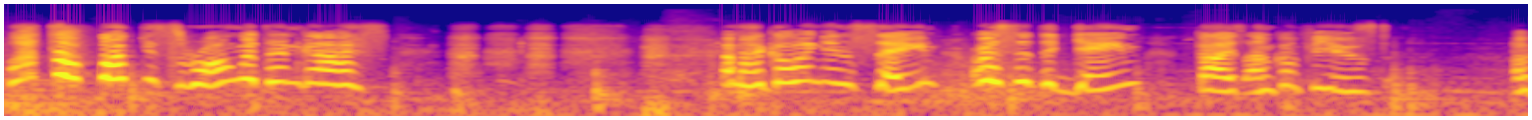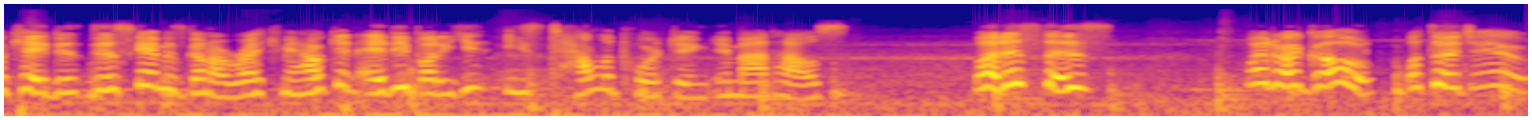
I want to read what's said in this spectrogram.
What the fuck is wrong with him, guys? Am I going insane? Or is it the game? Guys, I'm confused. Okay, this, this game is gonna wreck me. How can anybody... He, he's teleporting in Madhouse. What is this? Where do I go? What do I do?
